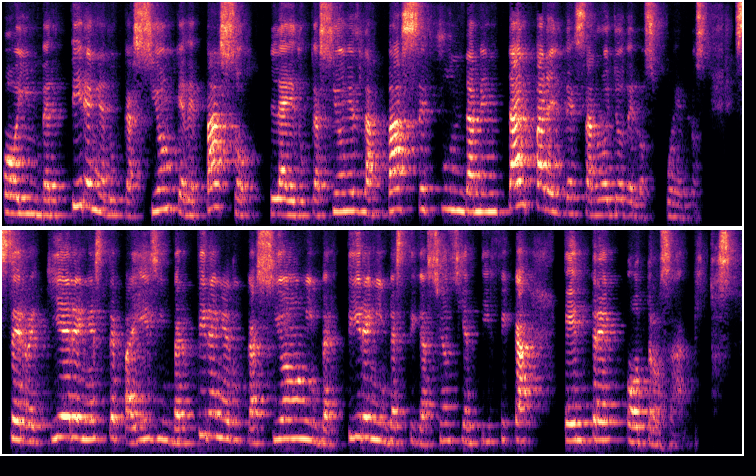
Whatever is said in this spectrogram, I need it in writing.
o invertir en educación, que de paso la educación es la base fundamental para el desarrollo de los pueblos. Se requiere en este país invertir en educación, invertir en investigación científica, entre otros ámbitos.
